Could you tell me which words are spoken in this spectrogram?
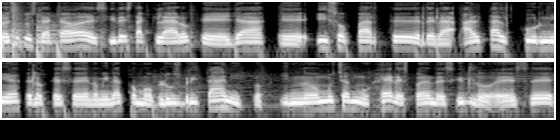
Por eso que usted acaba de decir, está claro que ella eh, hizo parte de la alta alcurnia de lo que se denomina como blues británico. Y no muchas mujeres pueden decirlo. Es, eh,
